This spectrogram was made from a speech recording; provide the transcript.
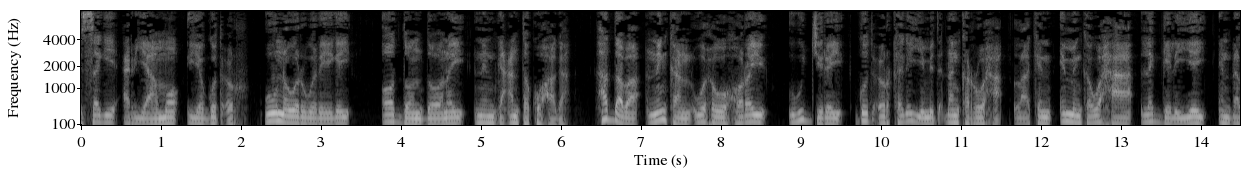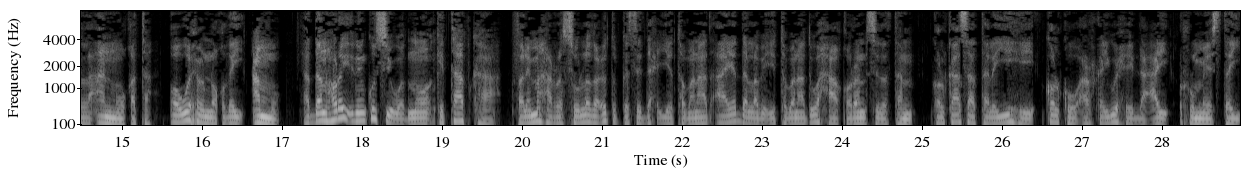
isagii caryaamo iyo gudcur. Wuuna warwareegay oo doondoonay nin gacanta ku haga. Haddaba ninkan wuxuu horay ugu jiray gudcur kaga yimid dhanka ruuxa laakiin iminka waxaa la geliyey indhala'aan muuqata oo wuxuu noqday cammo haddaan horay idinku sii wadno kitaabka falimaha rasuullada cutubka saddex iyo tobanaad aayadda laba iyo tobanaad waxaa qoran sida tan. Kolkaasaa taliyihii kolkuu arkay wixii dhacay rumaystay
